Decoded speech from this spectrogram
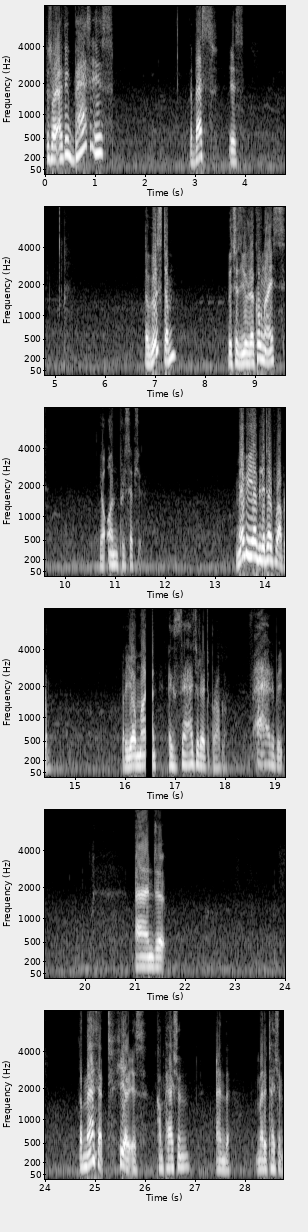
This why I think best is the best is the wisdom which is you recognize your own perception. Maybe you have little problem, but your mind exaggerate the problem, very big. And uh, the method here is compassion and meditation,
